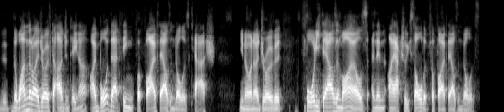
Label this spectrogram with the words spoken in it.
The, the one that I drove to Argentina, I bought that thing for $5,000 cash, you know, and I drove it 40,000 miles and then I actually sold it for $5,000.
